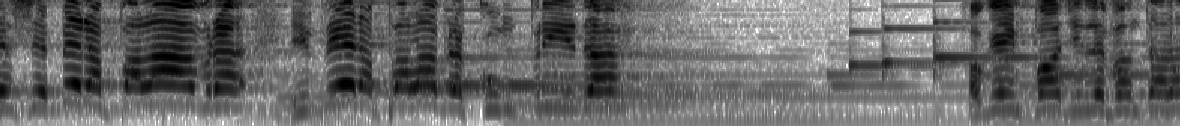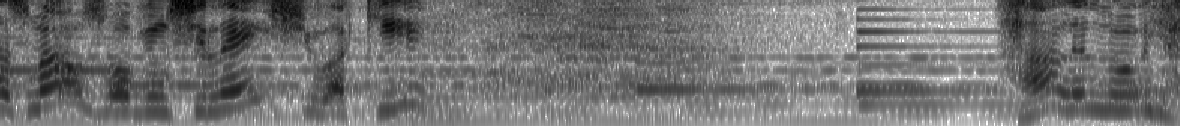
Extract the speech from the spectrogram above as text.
receber a palavra e ver a palavra cumprida. Alguém pode levantar as mãos? Houve um silêncio aqui. Aleluia.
